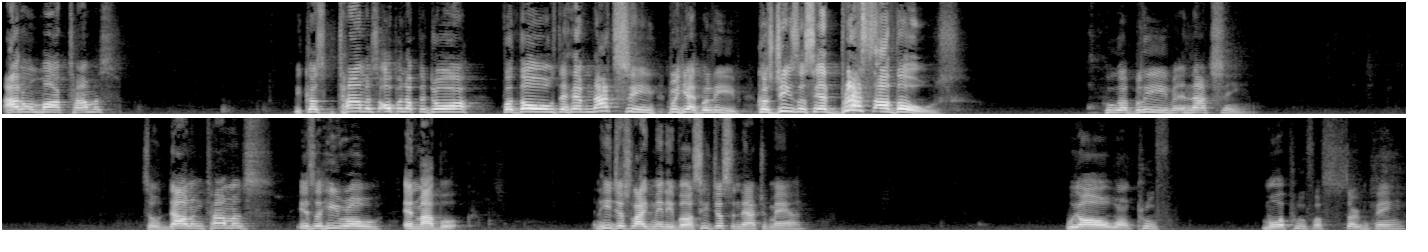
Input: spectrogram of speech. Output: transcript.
I don't mock Thomas. Because Thomas opened up the door for those that have not seen but yet believe. Because Jesus said, Blessed are those who have believed and not seen. So, Doubting Thomas is a hero in my book. And he's just like many of us, he's just a natural man. We all want proof, more proof of certain things.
